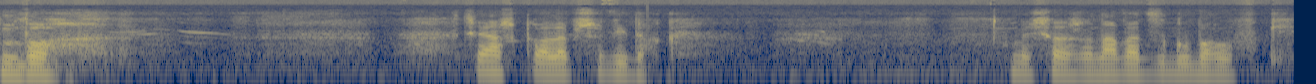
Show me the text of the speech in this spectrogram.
bo ciężko lepszy widok. Myślę, że nawet z gubałówki.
